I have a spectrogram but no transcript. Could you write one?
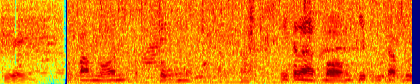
ทีได้กันความร้อนสูงหน่อยนี่ขนาดบอกที่ผมจับดู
